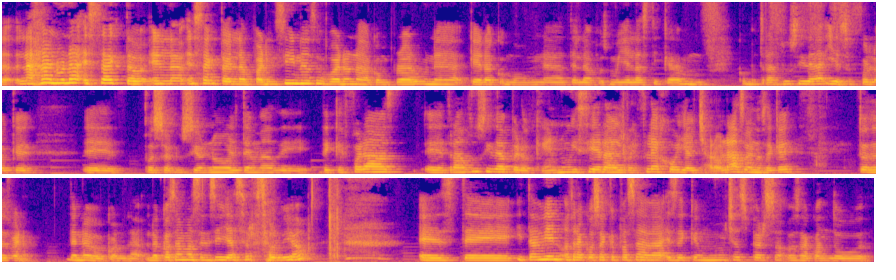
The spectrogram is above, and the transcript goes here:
en una exacto en la exacto en la parisina se fueron a comprar una que era como una tela pues muy elástica como translúcida y eso fue lo que eh, pues solucionó el tema de, de que fuera eh, translúcida, pero que no hiciera el reflejo y el charolazo y no sé qué. Entonces, bueno, de nuevo, con la, cosa más sencilla se resolvió. Este, y también otra cosa que pasaba es de que muchas personas, o sea, cuando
